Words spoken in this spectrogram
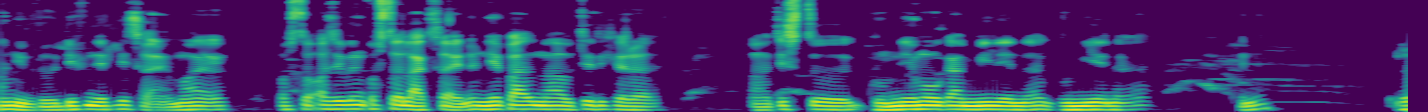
नि ब्रो डेफिनेटली छ। मलाई कस्तो अझै पनि कस्तो लाग्छ होइन नेपालमा अब त्यतिखेर त्यस्तो घुम्ने मौका मिलेन घुमिएन होइन। र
